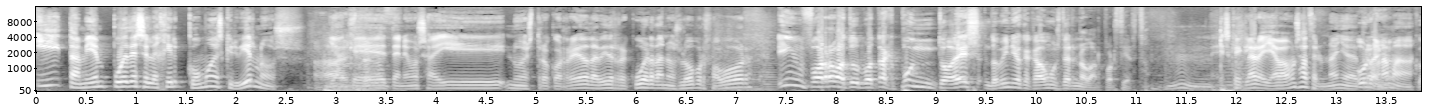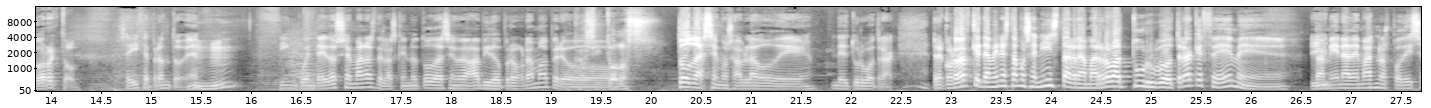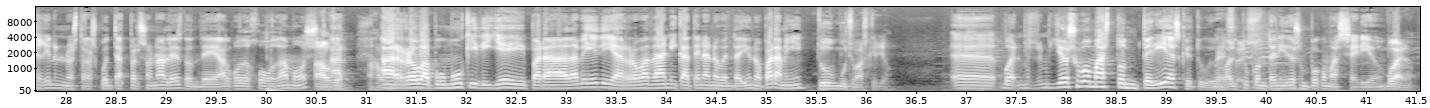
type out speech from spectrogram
Y también puedes elegir cómo escribirnos, Ah, ya que tenemos ahí nuestro correo. David, recuérdanoslo, por favor. Info arroba turbotrack.es, dominio que acabamos de renovar, por cierto. Mm, es que claro, ya vamos a hacer un año de Un programa. año, correcto. Se dice pronto, ¿eh? Ujú. 52 semanas de las que no todas ha habido programa, pero... Casi todas. Todas hemos hablado de, de TurboTrack. Recordad que también estamos en Instagram, arroba TurboTrackFM. Y- También además nos podéis seguir en nuestras cuentas personales, donde algo de juego damos. Algo, Ar- algo. Arroba Pumuki DJ para David y arroba DaniCatena91 para mí. Tú mucho más que yo. Eh, bueno, yo subo más tonterías que tú. Igual Eso tu es. contenido es un poco más serio. Bueno.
